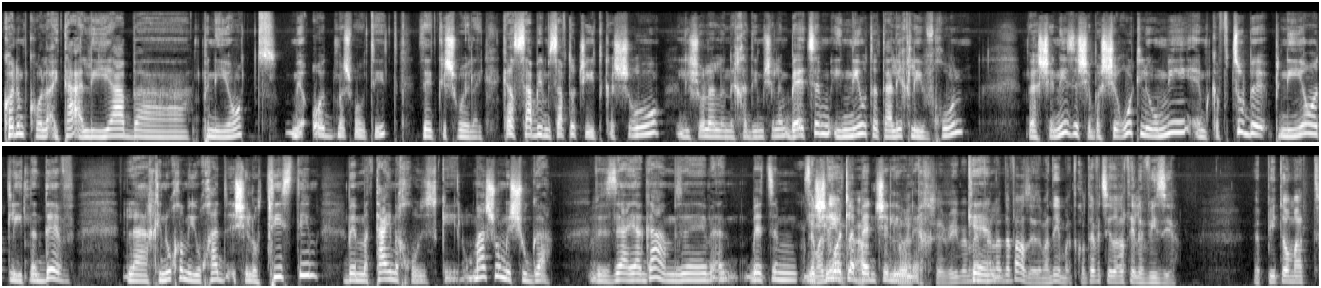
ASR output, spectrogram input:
קודם כל הייתה עלייה בפניות מאוד משמעותית, זה התקשרו אליי. בעיקר סבים וסבתות שהתקשרו לשאול על הנכדים שלהם, בעצם הניעו את התהליך לאבחון, והשני זה שבשירות לאומי הם קפצו בפניות להתנדב לחינוך המיוחד של אוטיסטים ב-200 אחוז, כאילו, משהו משוגע. וזה היה גם, זה בעצם זה מדהים. ישירות לבן אה, שלי הולך. תחשבי באמת כן. על הדבר הזה, זה מדהים. את כותבת סדרת טלוויזיה, ופתאום את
